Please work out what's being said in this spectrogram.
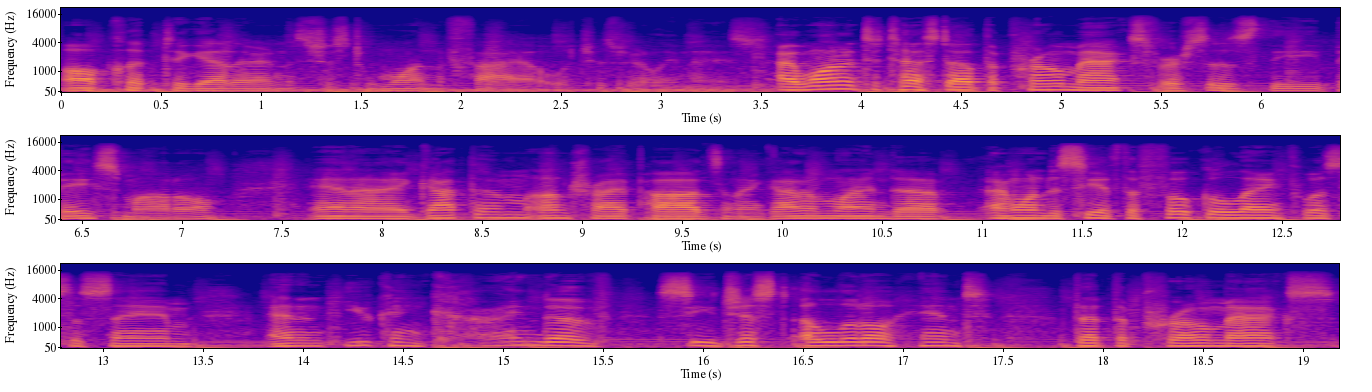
all clipped together and it's just one file which is really nice. I wanted to test out the Pro Max versus the base model and I got them on tripods and I got them lined up. I wanted to see if the focal length was the same and you can kind of see just a little hint that the Pro Max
